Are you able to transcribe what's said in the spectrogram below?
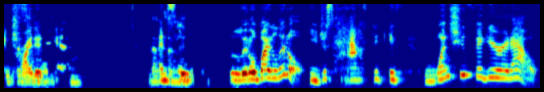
and tried That's it again. That's and amazing. so little by little. You just have to, if once you figure it out,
